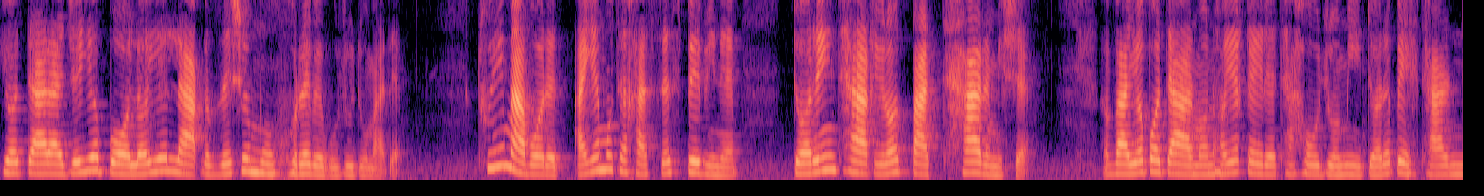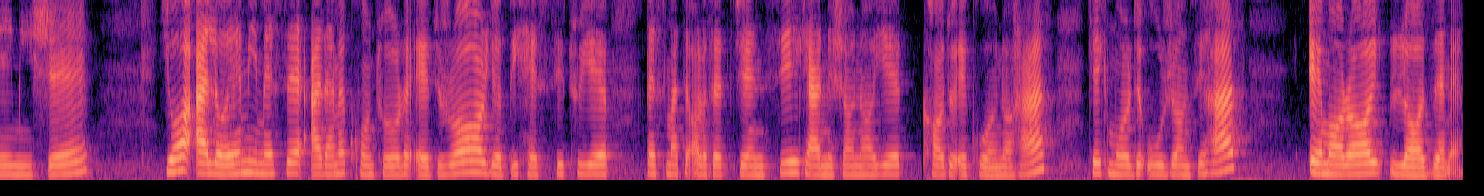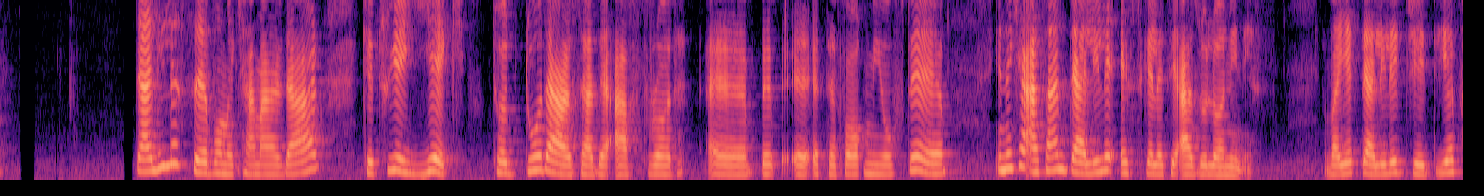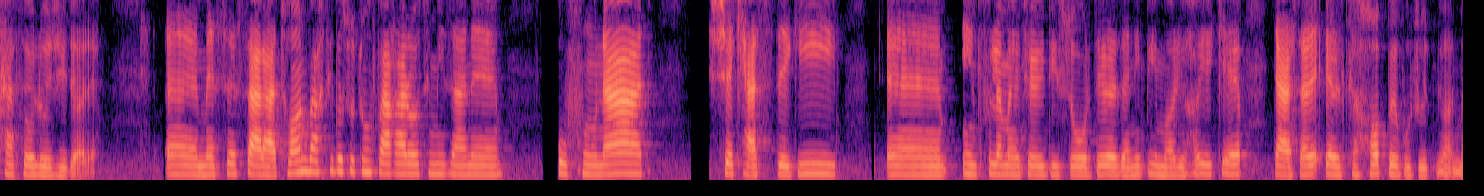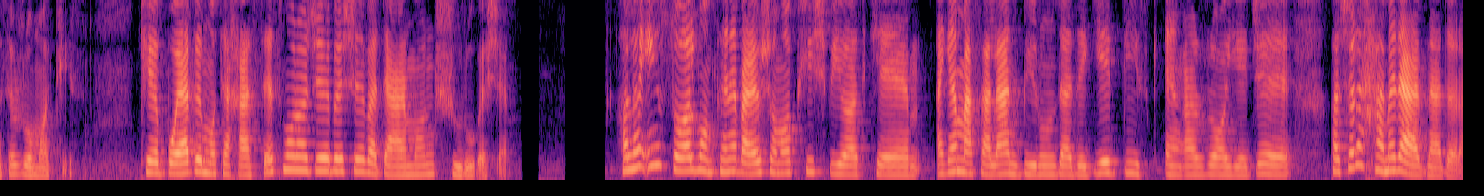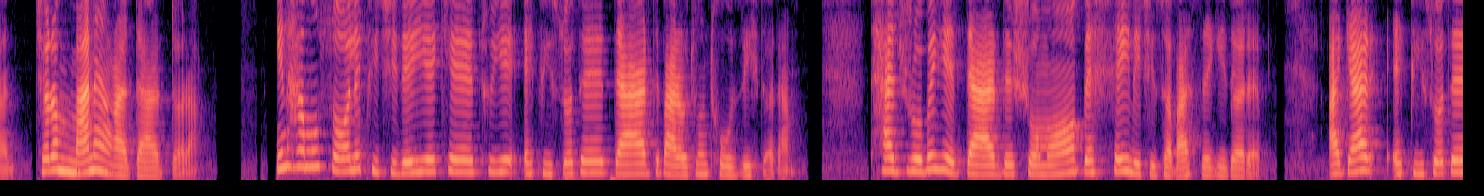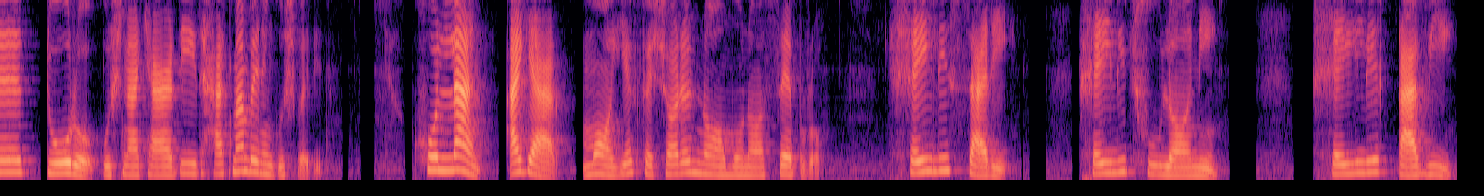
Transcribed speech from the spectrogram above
یا درجه بالای لغزش مهره به وجود اومده. توی این موارد اگه متخصص ببینه داره این تغییرات بدتر میشه و یا با درمانهای غیر تهاجمی داره بهتر نمیشه یا علائمی مثل عدم کنترل ادرار یا بیهسی توی قسمت آلات جنسی که نشانهای کادو اکونا هست که یک مورد اورژانسی هست امارای لازمه. دلیل سوم کمردرد که توی یک تا دو درصد افراد اتفاق میفته اینه که اصلا دلیل اسکلتی ازولانی نیست و یک دلیل جدی پثولوژی داره. مثل سرطان وقتی به ستون فقرات می‌زنه عفونت شکستگی اینفلاماتوری دیسوردر یعنی بیماری هایی که در سر التهاب به وجود میاد مثل روماتیسم که باید به متخصص مراجعه بشه و درمان شروع بشه. حالا این سوال ممکنه برای شما پیش بیاد که اگر مثلا بیرون زدگی دیسک انقدر رایجه پس چرا همه درد ندارن؟ چرا من انقدر درد دارم؟ این همون سوال پیچیده که توی اپیزود درد براتون توضیح دادم. تجربه درد شما به خیلی چیزها بستگی داره. اگر اپیزود دو رو گوش نکردید حتما برین گوش بدید. کلا اگر ما یه فشار نامناسب رو. خیلی سریع. خیلی طولانی. خیلی قوی.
